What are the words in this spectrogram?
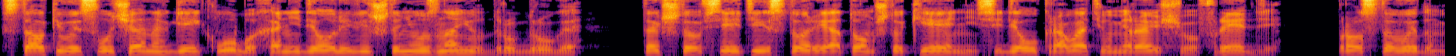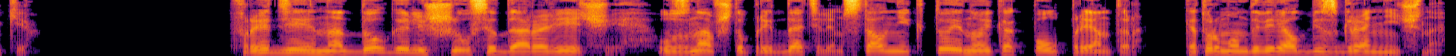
Сталкиваясь случайно в гей-клубах, они делали вид, что не узнают друг друга. Так что все эти истории о том, что Кенни сидел у кровати умирающего Фредди, просто выдумки. Фредди надолго лишился дара речи, узнав, что предателем стал никто иной, как Пол Прентер, которому он доверял безгранично,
